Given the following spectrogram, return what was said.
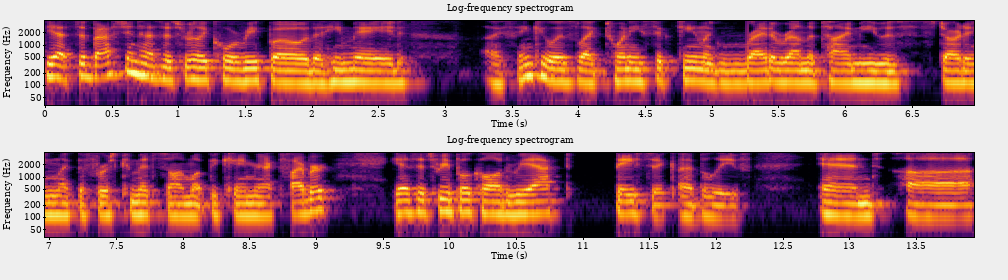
Yeah, Sebastian has this really cool repo that he made I think it was like 2016, like right around the time he was starting like the first commits on what became React Fiber. He has this repo called React Basic, I believe, and uh,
